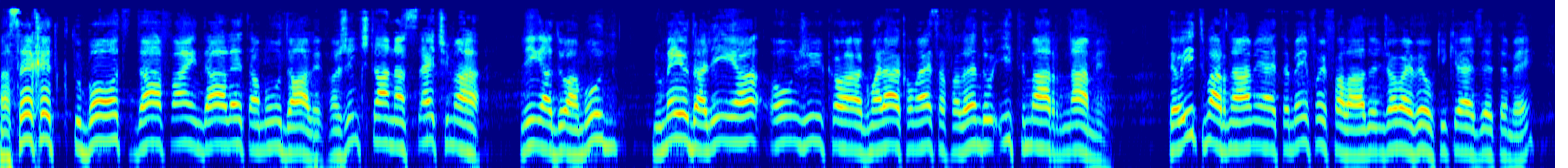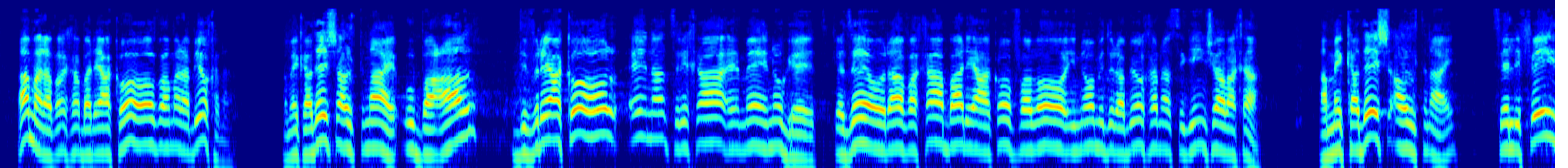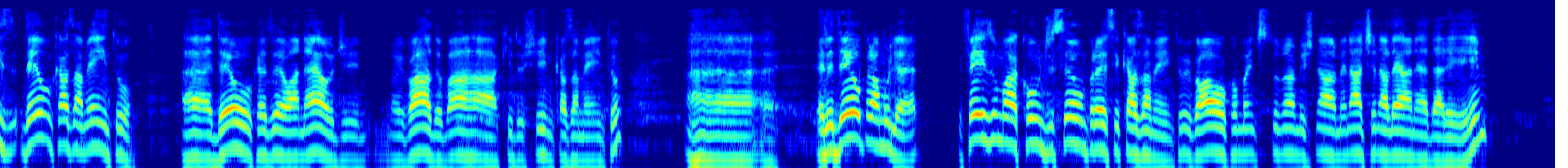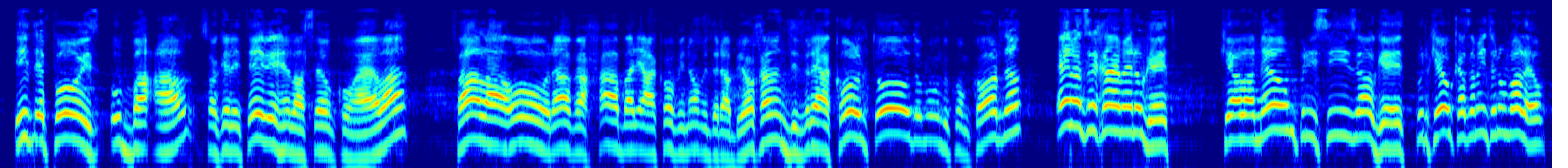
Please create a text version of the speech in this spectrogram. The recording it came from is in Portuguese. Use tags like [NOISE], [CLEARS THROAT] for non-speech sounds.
Masechet Ktubot Daf Ein Dalet Amud Aleph. A gente está na sétima linha do Amud, no meio da linha onde a Gemara começa falando Itmar Name. Então Itmar Name é, também foi falado, a gente já vai ver o que quer dizer também. Amaravacha Bar Yaakov Amarav Yochanan. Amekadesh Altnai Ubaal Divrei Akol Ena Tzricha Emenu Get. Quer dizer, o Ravacha Bar Yaakov falou em nome do Rabi Yochanan a seguinte alachá. A Mekadesh Altnai, se ele fez, deu um casamento, uh, deu, quer dizer, o anel de noivado barra Kiddushin, casamento, uh, ele deu para a mulher e fez uma condição para esse casamento, igual como a gente estudou na Mishnah, Menachin Alea e depois o Baal, só que ele teve relação com ela, fala o Rav Ahabar Yaakov em nome de Rabi Yochanan, Divrei Akol, todo mundo concorda, e não se get que ela não precisa get, porque o casamento não valeu.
